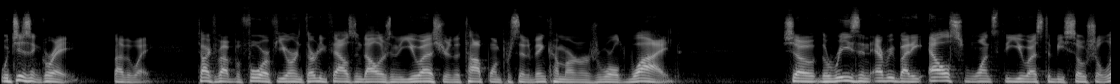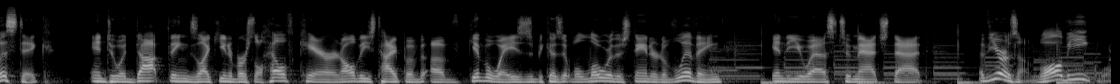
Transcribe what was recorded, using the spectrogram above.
which isn't great, by the way. Talked about before, if you earn $30,000 in the U.S., you're in the top 1% of income earners worldwide. So the reason everybody else wants the U.S. to be socialistic and to adopt things like universal health care and all these type of, of giveaways is because it will lower the standard of living – in the US to match that of the Eurozone. We'll all be equal.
